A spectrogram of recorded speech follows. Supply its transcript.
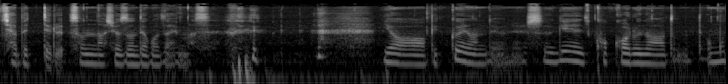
喋ってる。そんな所存でございます。いやーびっくりなんだよね。すげえかかるなと思って。思っ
